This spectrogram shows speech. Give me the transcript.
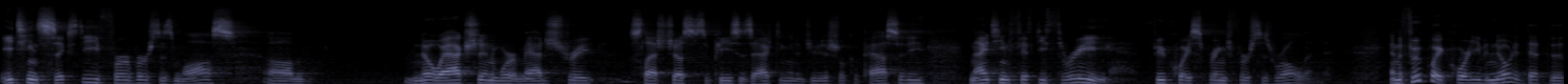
1860, Furr versus Moss. Um, no action where a magistrate slash justice of peace is acting in a judicial capacity. 1953, Fuquay Springs versus Rowland. And the Fuquay Court even noted that the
